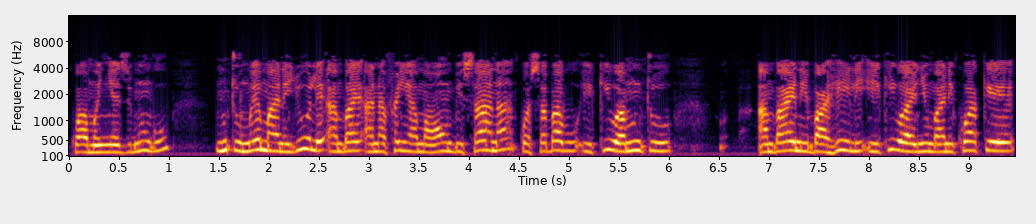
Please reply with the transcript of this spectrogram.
kwa mwenyezi mungu. Mtu mwema ni yule ambaye anafanya maombi sana kwa sababu ikiwa mtu ambaye ni bahili ikiwa nyumbani kwake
